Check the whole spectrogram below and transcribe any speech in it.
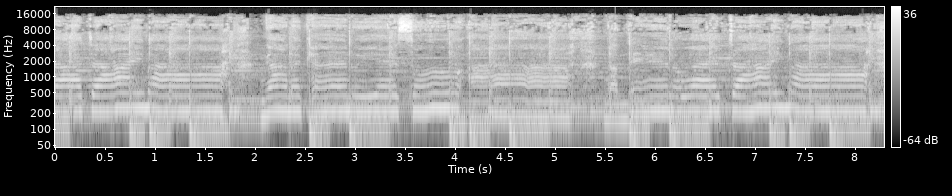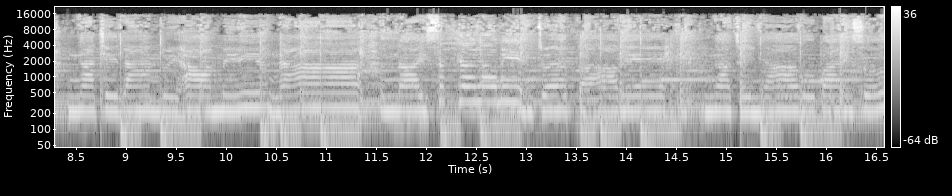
တာတိုင်းမှာငါနှခံတွေရဲ့စွန်းအားငါမဲလို့အတိုင်းမှာငါချေလမ်းတွေဟာမင်းနာနိုင်စကလာမင်းတွေ့ပါပဲငါချေညာကိုပိုင်ဆို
